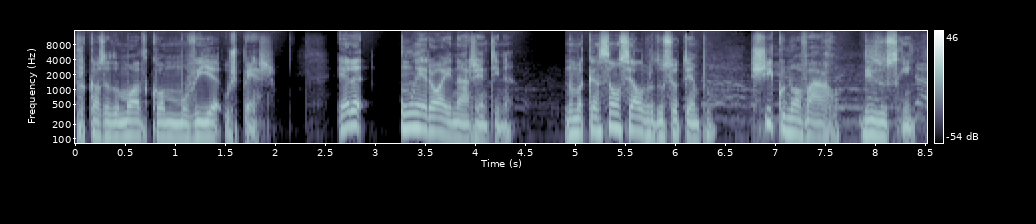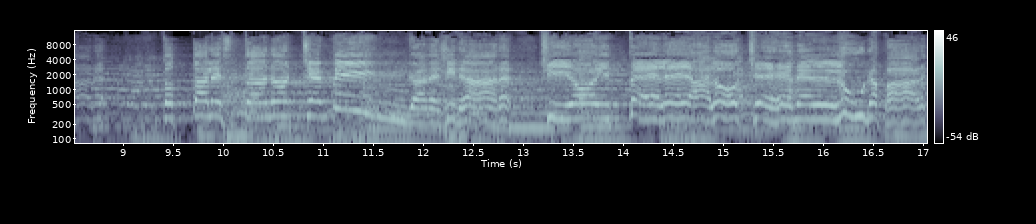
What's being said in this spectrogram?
por causa do modo como movia os pés. Era um herói na Argentina. Numa canção célebre do seu tempo, Chico Novarro diz o seguinte: Total esta noche minga de girar, si hoy pelea Loche en el Luna Park.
